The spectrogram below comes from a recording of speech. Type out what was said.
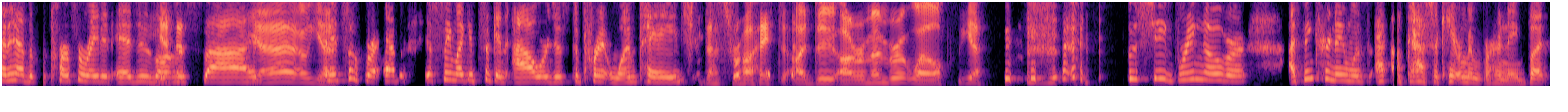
and it had the perforated edges yes. on the side. Yeah, oh yeah. And it took forever. It seemed like it took an hour just to print one page. That's right. I do. I remember it well. Yeah. so she'd bring over. I think her name was. Oh gosh, I can't remember her name. But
